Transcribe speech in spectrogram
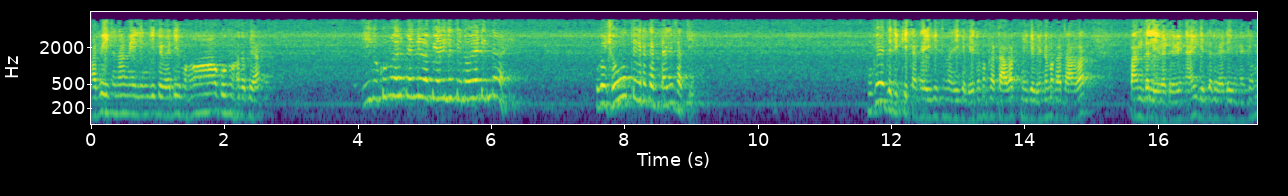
අපි හිතන මේ ලිංගික වැඩි මහා කුණු හරපයක්. ඊක කුණු හරපෙන්නේ අපි ඇවිල්ලා තියෙන ඔය වැඩින් තමයි. ඒක ෂෝට් එකට කරතයි සතිය. මුගේ දෙලිකිටකයි කියනවා ඒක වෙනම කතාවක් මේක වෙනම කතාවක්. පන්සලේ වැඩ වෙනයි, ගෙදර වැඩ වෙනකම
